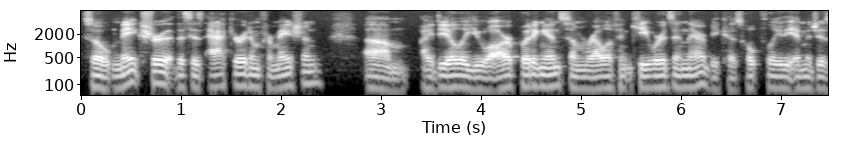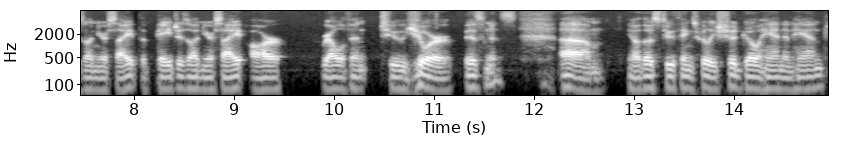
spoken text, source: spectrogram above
So make sure that this is accurate information. Um, ideally, you are putting in some relevant keywords in there because hopefully the images on your site, the pages on your site are relevant to your business. Um, you know, those two things really should go hand in hand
